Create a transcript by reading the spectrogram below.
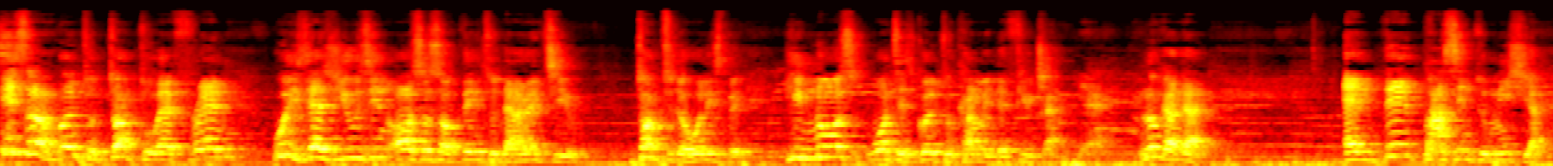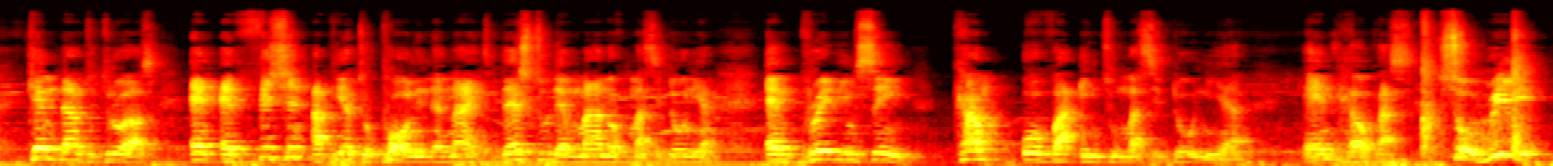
Instead of going to talk to a friend who is just using all sorts of things to direct you, talk to the Holy Spirit. He knows what is going to come in the future. Yeah. Look at that. And they passing to Mysia came down to Troas, and a vision appeared to Paul in the night. There stood a man of Macedonia and prayed him, saying, Come over into Macedonia and help us. So, really,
